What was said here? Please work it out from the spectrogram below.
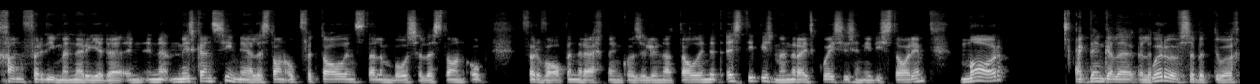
gaan vir die minderhede en en mense kan sien nee, hulle staan op vir taal en Stellenbosch, hulle staan op vir wapenregte in KwaZulu-Natal en dit is tipies minderheidskwessies in hierdie stadium. Maar ek dink hulle hulle oorhoofse betoog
